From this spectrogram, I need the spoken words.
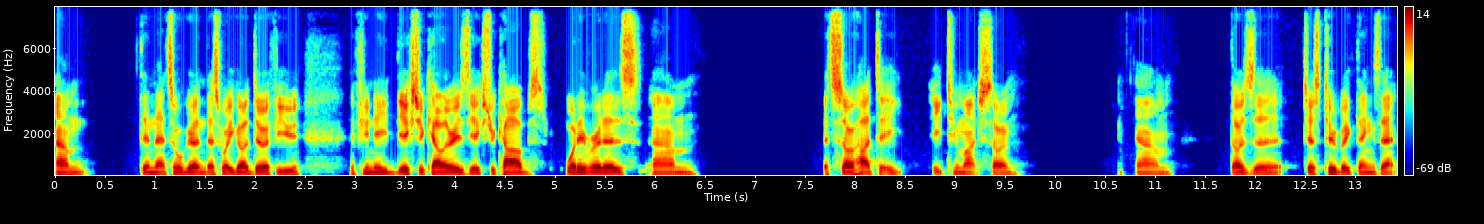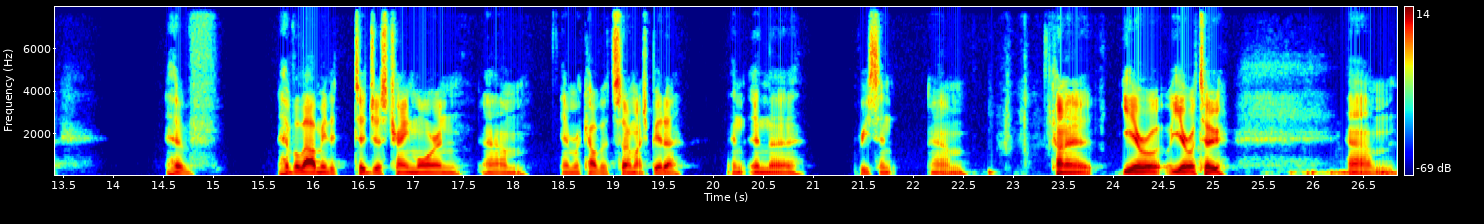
um, then that's all good. That's what you got to do if you if you need the extra calories, the extra carbs, whatever it is. Um, it's so hard to eat eat too much. So um, those are just two big things that have have allowed me to, to just train more and um, and recovered so much better in, in the recent um, kind of year or year or two. Um,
